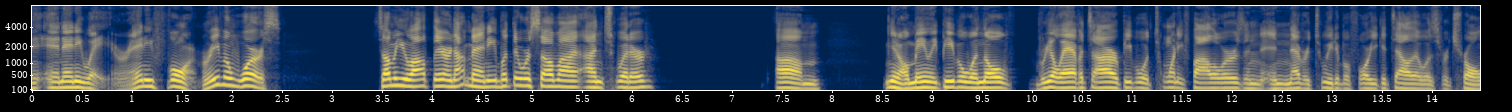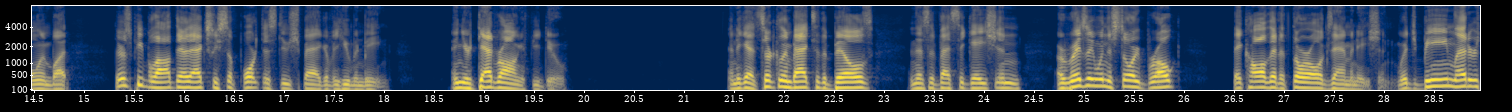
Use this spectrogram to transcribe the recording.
in, any way or any form, or even worse, some of you out there, not many, but there were some on, on Twitter. Um, you know, mainly people with no real avatar, people with 20 followers and, and never tweeted before. You could tell it was for trolling, but there's people out there that actually support this douchebag of a human being. And you're dead wrong if you do. And again, circling back to the Bills and this investigation, originally when the story broke, they called it a thorough examination, which Beane later,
